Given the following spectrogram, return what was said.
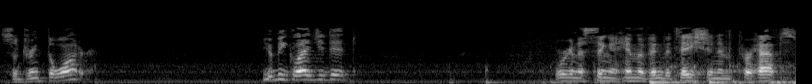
So drink the water. You'll be glad you did we're going to sing a hymn of invitation, and perhaps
